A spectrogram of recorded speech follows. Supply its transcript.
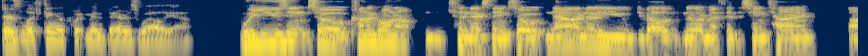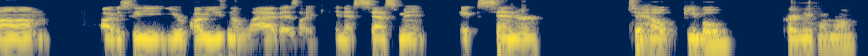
there's lifting equipment there as well. Yeah. We're using so kind of going on to the next thing? So now I know you developed Miller method at the same time. Um, obviously, you're probably using the lab as like an assessment center to help people. Correct me if I'm wrong.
